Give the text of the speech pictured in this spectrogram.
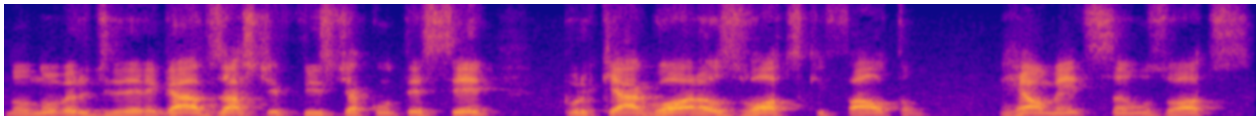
no número de delegados, acho difícil de acontecer, porque agora os votos que faltam realmente são os votos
